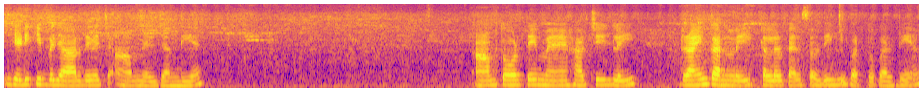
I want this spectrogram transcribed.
ਜਿਹੜੀ ਕਿ ਬਾਜ਼ਾਰ ਦੇ ਵਿੱਚ ਆਮ ਮਿਲ ਜਾਂਦੀ ਹੈ। ਆਮ ਤੌਰ ਤੇ ਮੈਂ ਹਰ ਚੀਜ਼ ਲਈ ਡਰਾਇੰਗ ਕਰਨ ਲਈ ਕਲਰ ਪੈਨਸਲ ਦੀ ਹੀ ਵਰਤੋਂ ਕਰਦੀ ਹਾਂ।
